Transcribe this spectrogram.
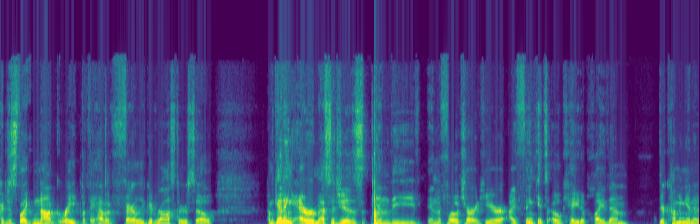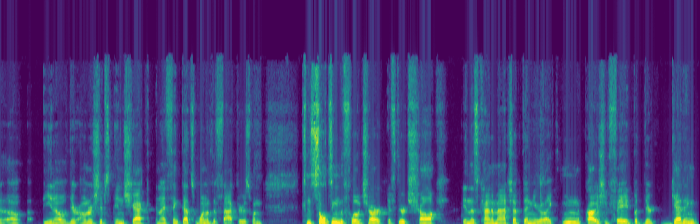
are just like not great, but they have a fairly good roster. So I'm getting error messages in the in the flow chart here. I think it's okay to play them. They're coming in a, a you know their ownership's in check, and I think that's one of the factors when consulting the flow chart. If they're chalk in this kind of matchup, then you're like, mm, probably should fade. But they're getting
